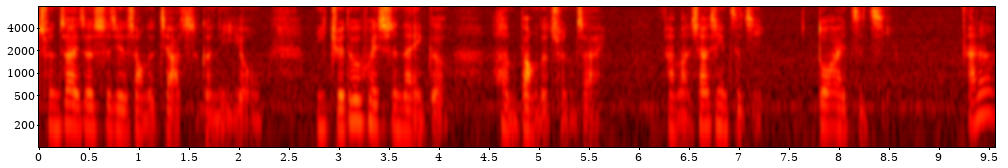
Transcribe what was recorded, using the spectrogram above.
存在这世界上的价值跟理由，你绝对会是那一个很棒的存在，那么？相信自己，多爱自己。好了，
